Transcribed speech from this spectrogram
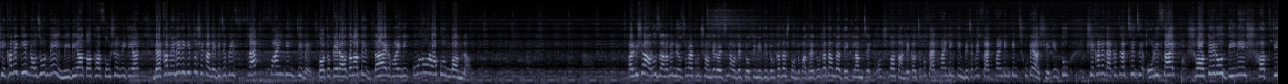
সেখানে কি নজর নেই মিডিয়া তথা সোশ্যাল মিডিয়ার? দেখা মেলেনি কিন্তু সেখানে বিজেপির ফ্যাক্ট ফাইন্ডিং টিমের কটকের আদালতে দায়ের হয়নি কোনো রকম মামলা। আর বিষয়ে আরও জানাবেন নিউজরুম এখন সঙ্গে রয়েছেন আমাদের প্রতিনিধি দুর্গাদাস বন্দ্যোপাধ্যায়। দুর্গাদা আমরা দেখলাম যে কসবা কাণ্ডে কাল যত ফ্যাক্ট ফাইন্ডিং টিম বিজেপির ফ্যাক্ট ফাইন্ডিং টিম ছুটে আসে, কিন্তু সেখানে দেখা যাচ্ছে যে ওড়িশায় সতেরো দিনে সাতটি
